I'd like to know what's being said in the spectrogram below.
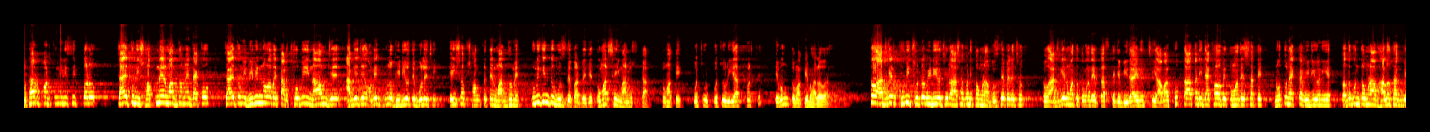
ওঠার পর তুমি রিসিভ করো চাই তুমি স্বপ্নের মাধ্যমে দেখো চাই তুমি বিভিন্নভাবে তার ছবি, নাম যে, আগে যে অনেকগুলো ভিডিওতে বলেছি, এই সব সংকেতের মাধ্যমে তুমি কিন্তু বুঝতে পারবে যে তোমার সেই মানুষটা তোমাকে প্রচুর প্রচুর ইয়াদ করছে এবং তোমাকে ভালোবাসে। তো আজকের খুবই ছোট ভিডিও ছিল, আশা করি তোমরা বুঝতে পেরেছ। তো আজকের মতো তোমাদের কাছ থেকে বিদায় নিচ্ছি। আবার খুব তাড়াতাড়ি দেখা হবে তোমাদের সাথে নতুন একটা ভিডিও নিয়ে। ততক্ষণ তোমরা ভালো থাকবে,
